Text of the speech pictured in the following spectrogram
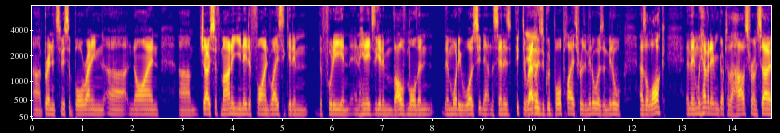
Uh, Brandon Smith's a ball running uh, nine. Um, Joseph Manu, you need to find ways to get him the footy, and, and he needs to get involved more than than what he was sitting out in the centres. Victor Yeah. Radley's a good ball player through the middle as a middle as a lock, and then we haven't even got to the halves for him. So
